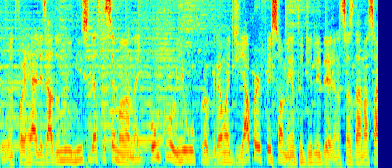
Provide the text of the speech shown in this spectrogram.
O evento foi realizado no início desta semana e concluiu o programa de aperfeiçoamento de lideranças da nossa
